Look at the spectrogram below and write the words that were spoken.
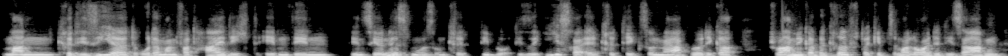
man kritisiert oder man verteidigt eben den, den Zionismus und die, diese Israel-Kritik, so ein merkwürdiger, schwammiger Begriff. Da gibt es immer Leute, die sagen,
